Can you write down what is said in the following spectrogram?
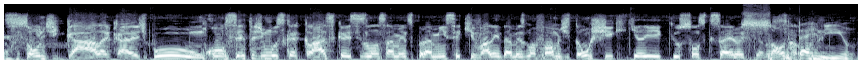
som de gala, cara. Tipo, um concerto de música clássica, esses lançamentos para mim se equivalem da mesma forma, de tão chique que, que os sons que saíram esse ano Só o terninho.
